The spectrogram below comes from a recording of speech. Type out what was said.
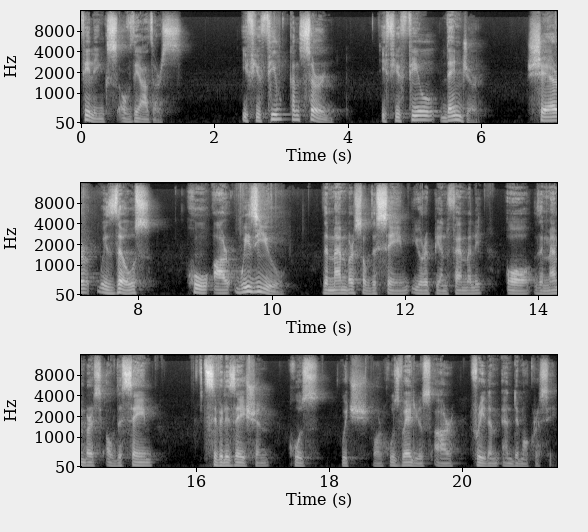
feelings of the others. If you feel concern, if you feel danger, share with those who are with you, the members of the same European family or the members of the same civilization whose which or whose values are freedom and democracy.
